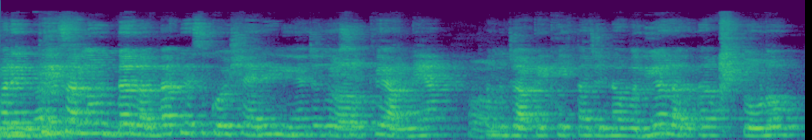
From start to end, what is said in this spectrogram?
ਪਰ ਇੱਥੇ ਸਾਨੂੰ ਇਦਾਂ ਲੱਗਦਾ ਕਿ ਅਸੀਂ ਕੋਈ ਸ਼ਹਿਰੀ ਨਹੀਂ ਆ ਜਦੋਂ ਅਸੀਂ ਇੱਥੇ ਆਉਂਦੇ ਆ ਸਾਨੂੰ ਜਾ ਕੇ ਖੇਤਾਂ 'ਚ ਇੰਨਾ ਵਧੀਆ ਲੱਗਦਾ ਤੋੜੋ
